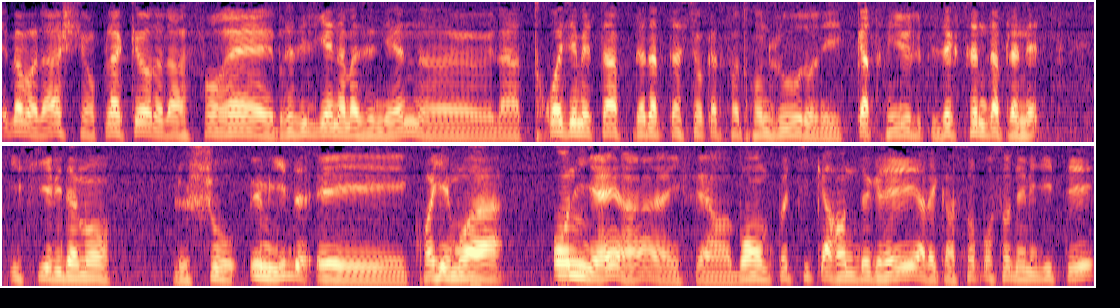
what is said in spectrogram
Et ben voilà, je suis en plein cœur de la forêt brésilienne amazonienne, euh, la troisième étape d'adaptation 4 x 30 jours dans les quatre milieux les plus extrêmes de la planète. Ici, évidemment, le chaud humide et croyez-moi, on y est. Hein. Il fait un bon petit 40 degrés avec un 100% d'humidité.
